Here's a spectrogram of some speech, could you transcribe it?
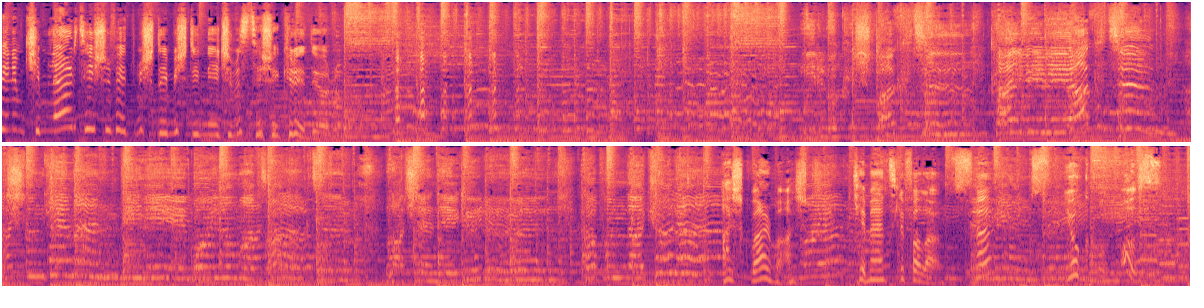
Efendim kimler teşrif etmiş demiş dinleyicimiz teşekkür ediyorum. Bir bakış baktın kalbimi yaktın Aşkın kemen beni boynuma taktın Bahçende gülün kapında kölen Aşk var mı aşk? Kementli falan. Ha? Yok mu? Olsun.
